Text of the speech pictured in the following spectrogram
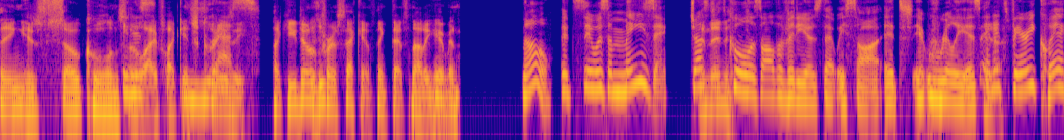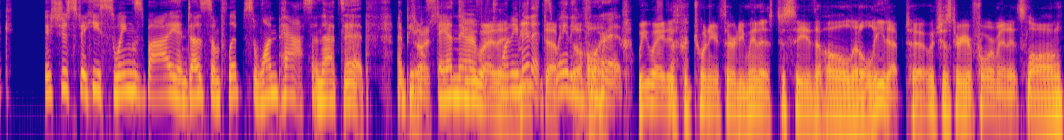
thing is so cool and so It is- lifelike. It's crazy. Like you don't Mhm. for a second think that's not a human. No, it's it was amazing. Just then- as cool as all the videos that we saw. It's it really is. And Yeah. it's very quick. It's just he swings by and does some flips, one pass, and that's it. And people I stand there for 20 minutes waiting the for it. We waited for 20 or 30 minutes to see the whole little lead up to it, which is three or four minutes long.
